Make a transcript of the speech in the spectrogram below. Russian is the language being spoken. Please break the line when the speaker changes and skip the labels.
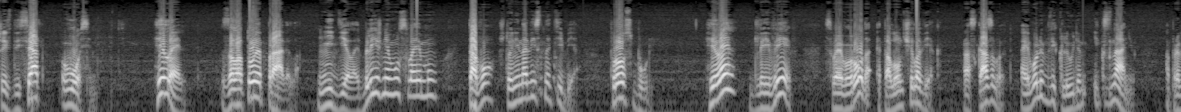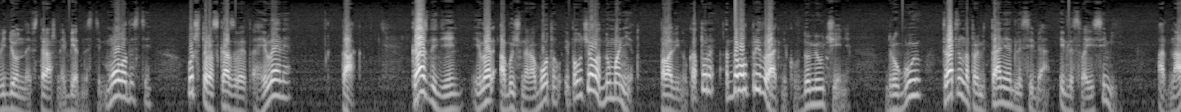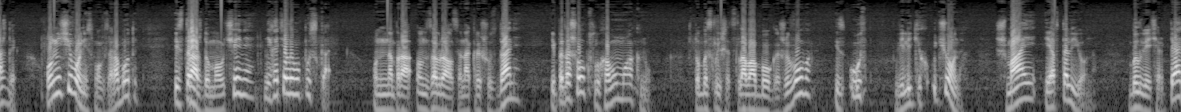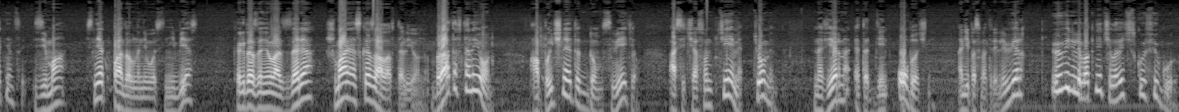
68. Хилель. Золотое правило. Не делай ближнему своему того, что ненавистно тебе. Просбуль. Хилель для евреев своего рода эталон человека. Рассказывают о его любви к людям и к знанию, о проведенной в страшной бедности молодости. Вот что рассказывает о Хилеле. Так. Каждый день Илель обычно работал и получал одну монету половину которой отдавал привратнику в доме учения, другую тратил на пропитание для себя и для своей семьи. Однажды он ничего не смог заработать, и страж дома учения не хотел его пускать. Он, набрал, он забрался на крышу здания и подошел к слуховому окну, чтобы слышать слова Бога живого из уст великих ученых Шмаи и Автальона. Был вечер пятницы, зима, снег падал на него с небес, когда занялась заря, Шмая сказала Автальону, «Брат Автальон, обычно этот дом светил, а сейчас он темен, темен. Наверное, этот день облачный». Они посмотрели вверх и увидели в окне человеческую фигуру.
